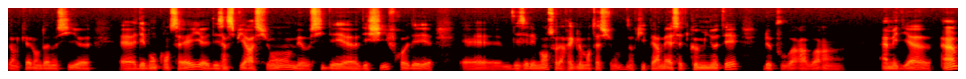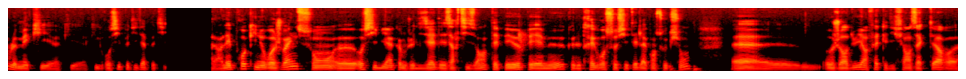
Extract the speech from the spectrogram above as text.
dans lequel on donne aussi des bons conseils, des inspirations, mais aussi des, chiffres, des, éléments sur la réglementation, donc qui permet à cette communauté de pouvoir avoir un, média humble, mais qui, grossit petit à petit. Alors, les pros qui nous rejoignent sont euh, aussi bien, comme je disais, des artisans, TPE, PME, que de très grosses sociétés de la construction. Euh, aujourd'hui, en fait, les différents acteurs euh,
